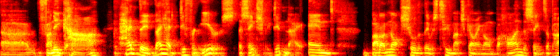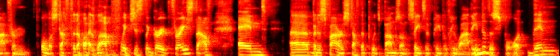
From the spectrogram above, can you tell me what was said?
uh, funny car had their they had different eras essentially, didn't they? And but I'm not sure that there was too much going on behind the scenes apart from all the stuff that I love, which is the Group Three stuff. And uh, but as far as stuff that puts bums on seats of people who aren't into the sport, then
